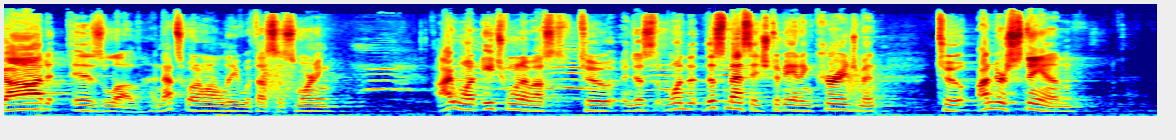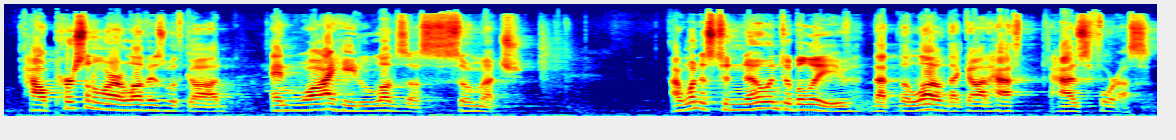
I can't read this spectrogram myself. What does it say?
God is love. And that's what I want to leave with us this morning. I want each one of us to, and just want this message to be an encouragement to understand how personal our love is with God and why He loves us so much. I want us to know and to believe that the love that God hath, has for us.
